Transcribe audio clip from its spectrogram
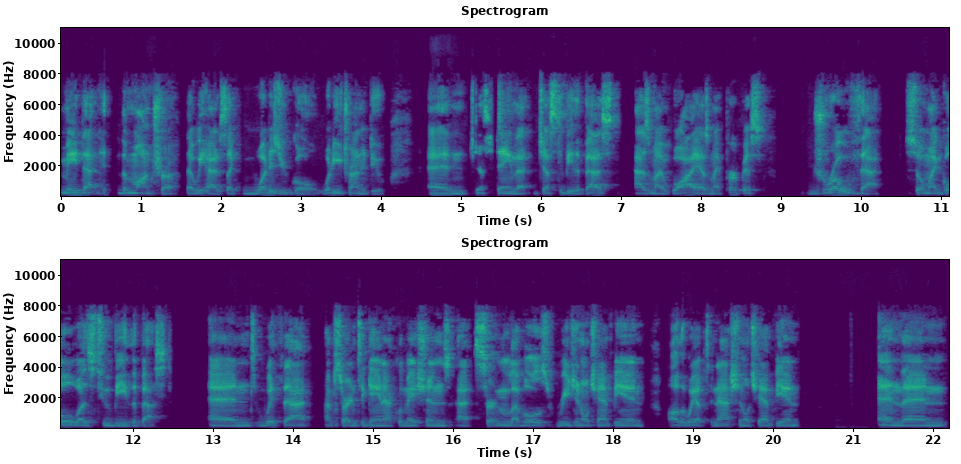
made that the mantra that we had. It's like, what is your goal? What are you trying to do? Mm-hmm. And just saying that just to be the best as my why, as my purpose drove that. So my goal was to be the best. And with that, I'm starting to gain acclamations at certain levels, regional champion, all the way up to national champion. And then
